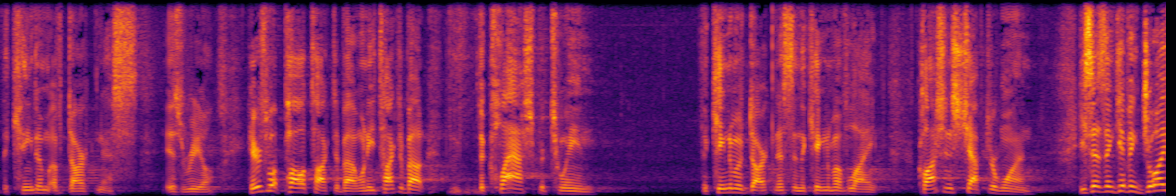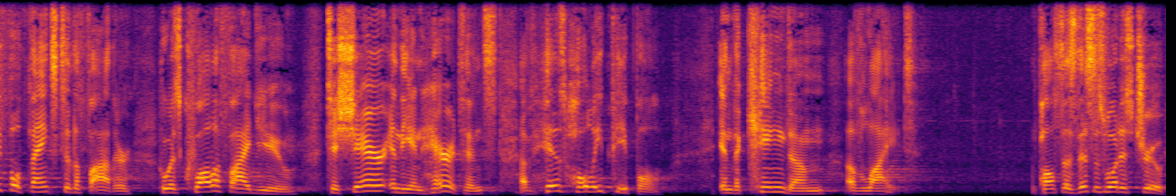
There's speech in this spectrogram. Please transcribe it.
The kingdom of darkness is real. Here's what Paul talked about when he talked about the clash between the kingdom of darkness and the kingdom of light. Colossians chapter 1. He says, In giving joyful thanks to the Father who has qualified you to share in the inheritance of his holy people in the kingdom of light. And Paul says, This is what is true.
